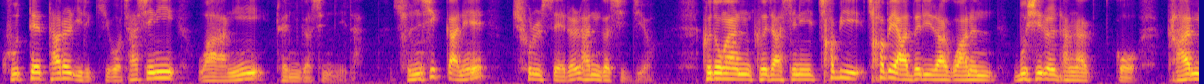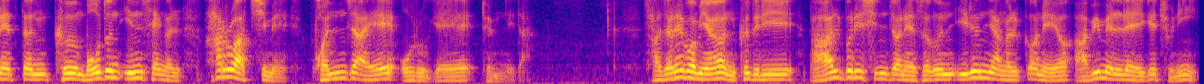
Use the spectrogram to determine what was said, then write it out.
구테타를 일으키고 자신이 왕이 된 것입니다. 순식간에 출세를 한 것이지요. 그동안 그 자신이 첩이, 첩의 아들이라고 하는 무시를 당했고 가난했던 그 모든 인생을 하루아침에 권자에 오르게 됩니다. 사절에 보면 그들이 바알브리 신전에서 은 이른 양을 꺼내어 아비멜레에게 주니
